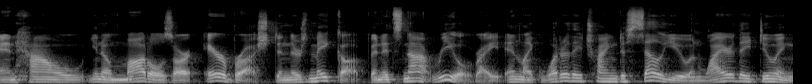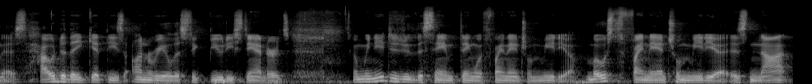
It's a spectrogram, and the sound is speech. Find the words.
and how you know models are airbrushed and there's makeup and it's not real right? And like what are they trying to sell you and why are they doing this? How do they get these unrealistic beauty standards? And we need to do the same thing with financial media. Most financial media is not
